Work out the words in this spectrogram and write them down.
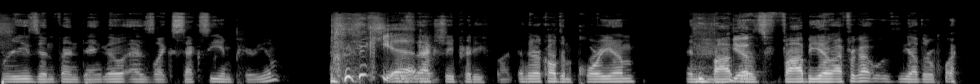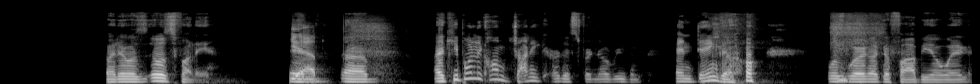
Breeze and Fandango as like sexy Imperium yeah, was actually pretty fun, and they were called Emporium, and Hmm, Fab- yep. was Fabio. I forgot what was the other one, but it was it was funny. Yeah. And, um, I keep wanting to call him Johnny Curtis for no reason. And Dango was wearing like a Fabio wig.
